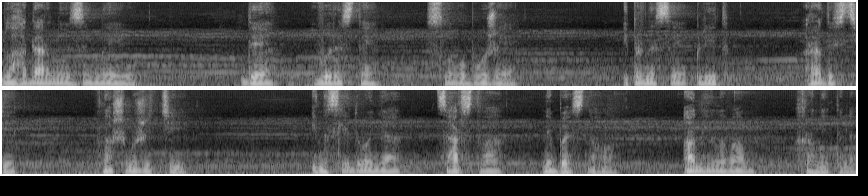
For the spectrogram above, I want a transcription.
благодарною землею, де виросте Слово Боже і принесе плід радості в нашому житті і наслідування Царства Небесного. Ангела вам, хранителя.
